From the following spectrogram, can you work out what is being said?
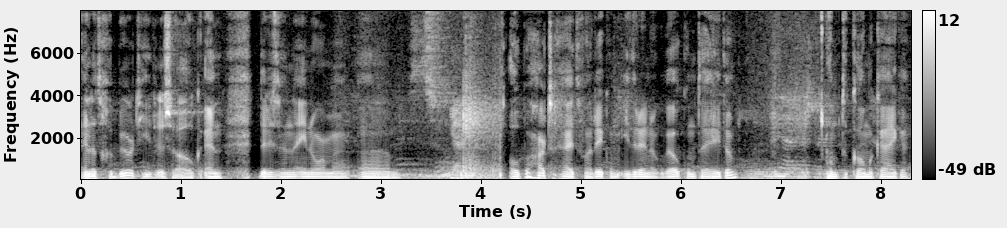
En dat gebeurt hier dus ook. En er is een enorme uh, openhartigheid van Rick om iedereen ook welkom te heten. Om te komen kijken.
